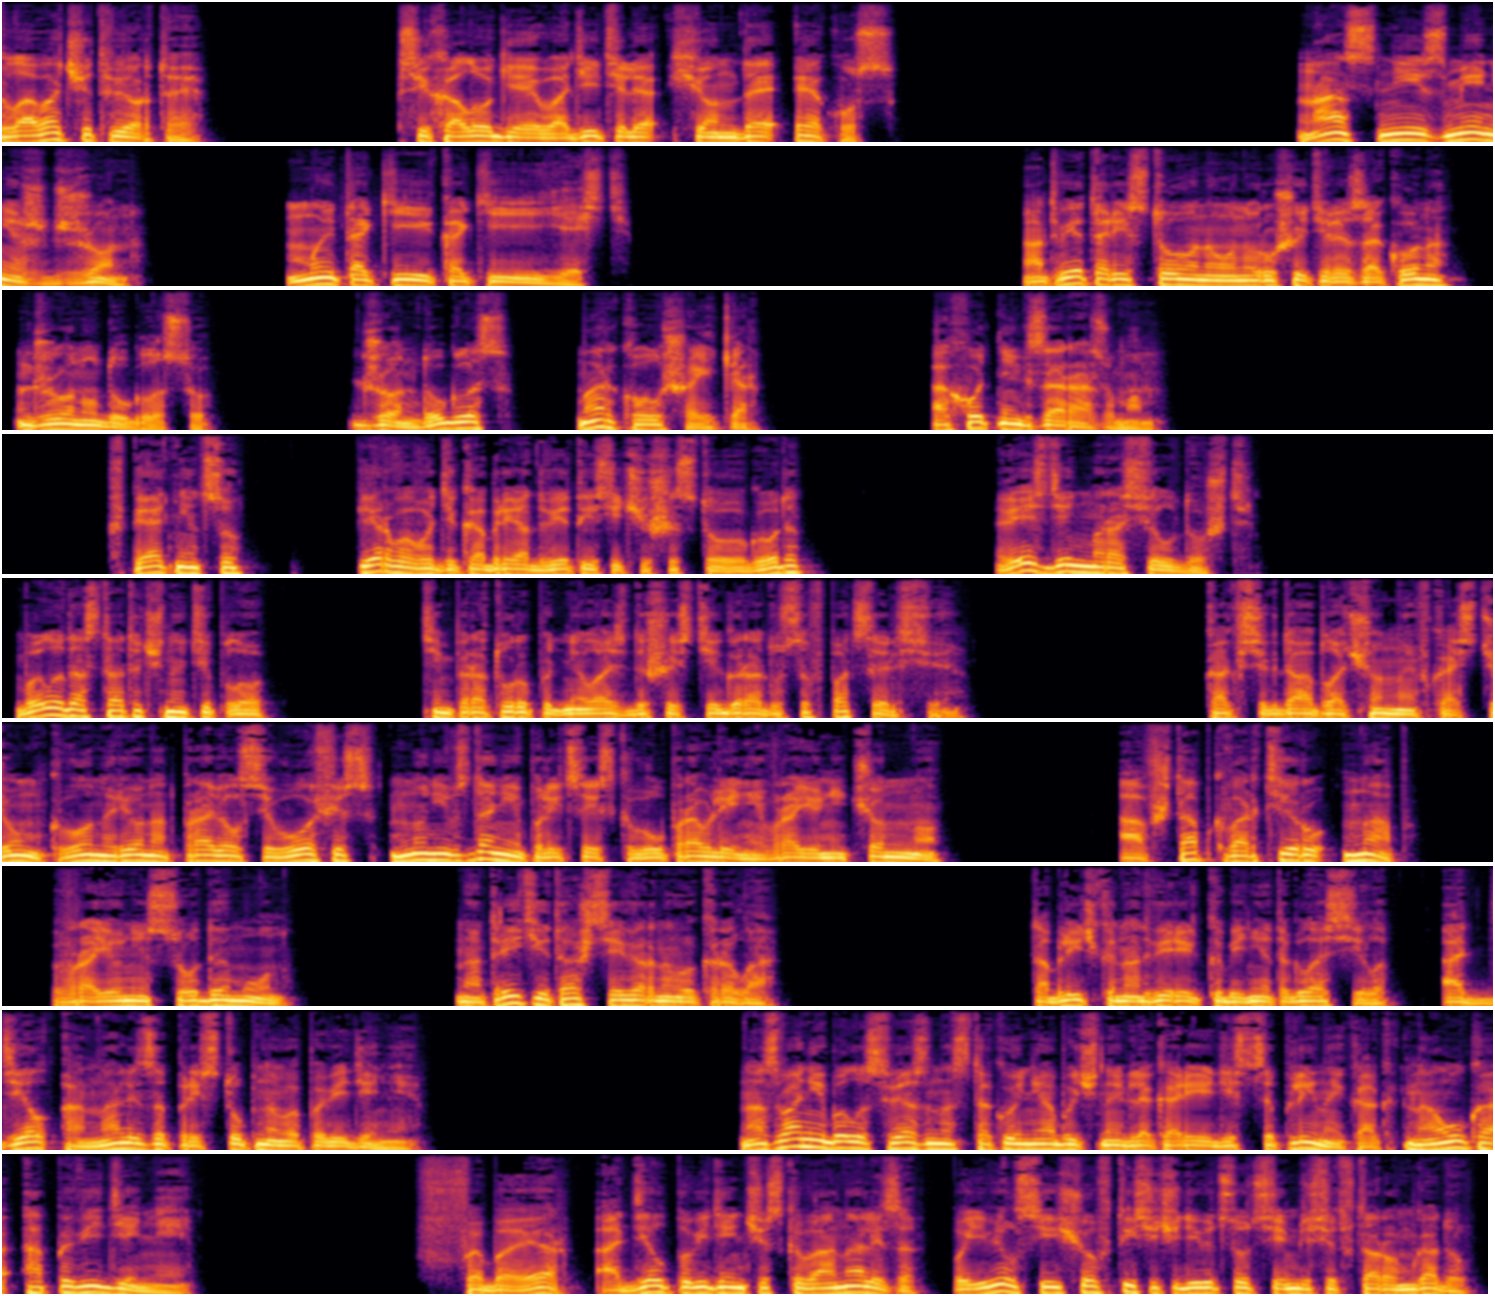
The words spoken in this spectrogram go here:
Глава 4. Психология водителя Hyundai Экус. Нас не изменишь, Джон. Мы такие, какие есть. Ответ арестованного нарушителя закона Джону Дугласу. Джон Дуглас, Марк Олшейкер. Охотник за разумом. В пятницу, 1 декабря 2006 года, весь день моросил дождь. Было достаточно тепло. Температура поднялась до 6 градусов по Цельсию. Как всегда облаченный в костюм, Квон Ирион отправился в офис, но не в здание полицейского управления в районе Чонно, а в штаб-квартиру НАП в районе Содемун, на третий этаж северного крыла. Табличка на двери кабинета гласила «Отдел анализа преступного поведения». Название было связано с такой необычной для Кореи дисциплиной, как наука о поведении. В ФБР отдел поведенческого анализа появился еще в 1972 году.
